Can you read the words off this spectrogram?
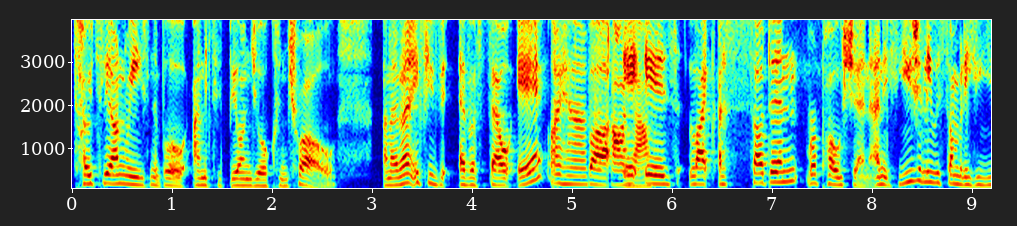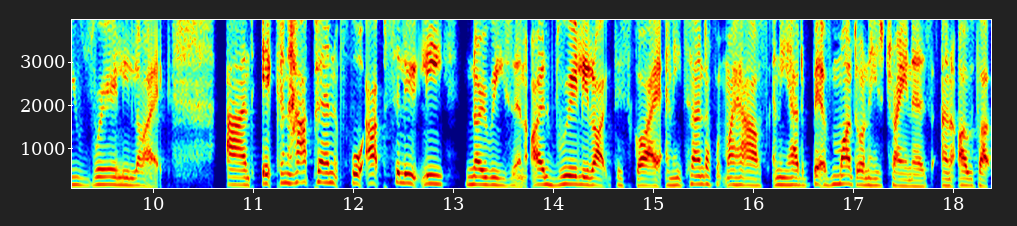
totally unreasonable, and it is beyond your control. And I don't know if you've ever felt it. I have. But I it have. is like a sudden repulsion, and it's usually with somebody who you really like. And it can happen for absolutely no reason. I really like this guy, and he turned up at my house and he had a bit of mud on his trainers, and I was like,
